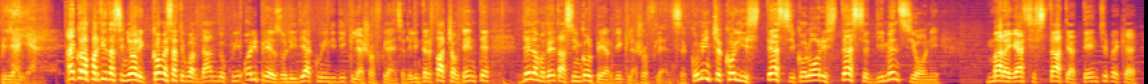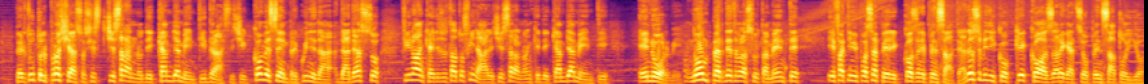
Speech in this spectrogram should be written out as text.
player. Ecco la partita signori, come state guardando qui ho ripreso l'idea quindi di Clash of Clans, dell'interfaccia utente della modalità single player di Clash of Clans. Comincio con gli stessi colori, stesse dimensioni, ma ragazzi state attenti perché per tutto il processo ci saranno dei cambiamenti drastici, come sempre, quindi da, da adesso fino anche al risultato finale ci saranno anche dei cambiamenti enormi. Non perdetevelo assolutamente e fatemi poi sapere cosa ne pensate. Adesso vi dico che cosa ragazzi ho pensato io,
